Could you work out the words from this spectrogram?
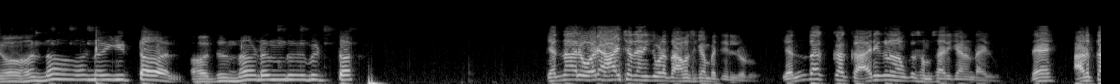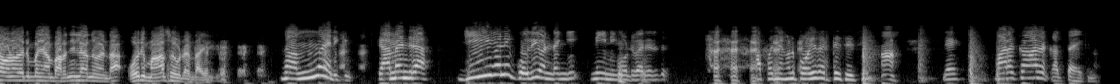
ഞാൻ നാണയിട്ടാൽ അത് നടന്നു വിട്ടാൽ എന്നാലും ഒരാഴ്ച തനിക്ക് ഇവിടെ താമസിക്കാൻ പറ്റില്ലല്ലോ എന്തൊക്കെ കാര്യങ്ങൾ നമുക്ക് സംസാരിക്കാനുണ്ടായിരുന്നു? ദേ അടുത്ത തവണ വരുമ്പോ ഞാൻ പറഞ്ഞില്ല എന്ന് വേണ്ട ഒരു മാസം ഇവിടെ ഉണ്ടായിരിക്കും. നന്നായിരിക്കും. രാമേന്ദ്ര ജീവന് കൊതിയുണ്ടെങ്കിൽ നീ ഇനി ഇങ്ങോട്ട് വരരുത്. അപ്പൊ ഞങ്ങൾ പോയി വരട്ടെ ചേച്ചി? ആ. ദേ, മറക്കാതെ കത്തയക്കണം.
